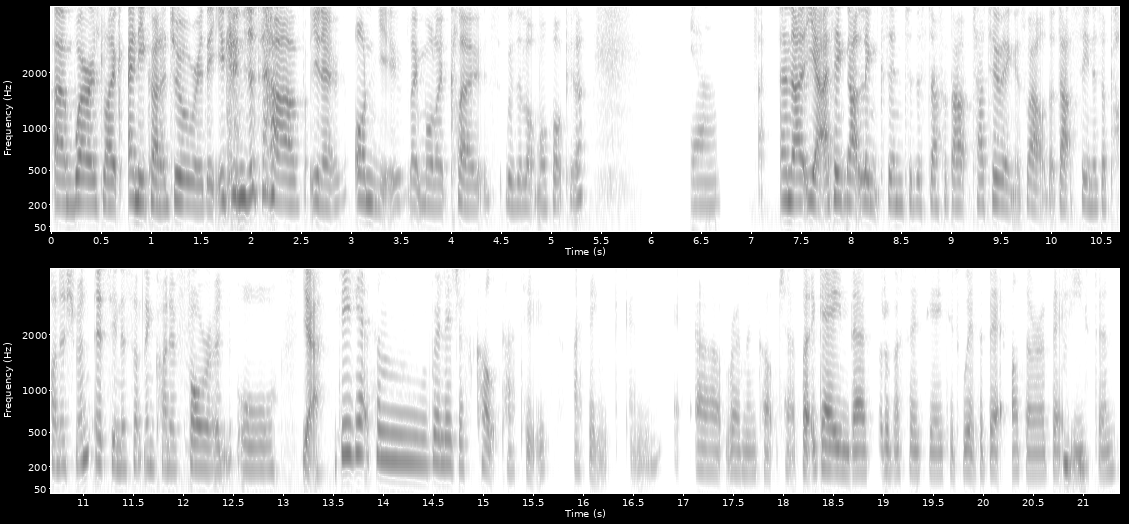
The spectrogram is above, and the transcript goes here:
Um, whereas, like any kind of jewelry that you can just have, you know, on you, like more like clothes, was a lot more popular. Yeah. And uh, yeah, I think that links into the stuff about tattooing as well. That that's seen as a punishment. It's seen as something kind of foreign, or yeah, Do you get some religious cult tattoos? I think in uh, Roman culture, but again, they're sort of associated with a bit other, a bit Mhm. Eastern,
